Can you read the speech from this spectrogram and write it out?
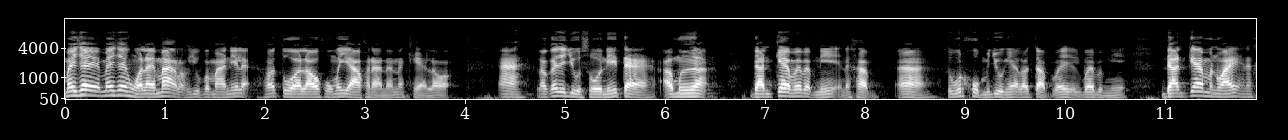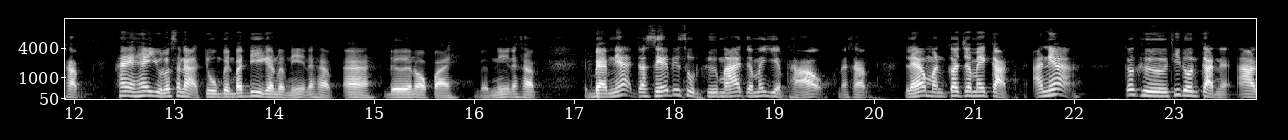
ไม่ใช่ไม่ใช่หัวไหล่มากหรอกอยู่ประมาณนี้แหละเพราะตัวเราคงไม่ยาวขนาดนั้นนะแขนเราอะเราก็จะอยู่โซนนี้แต่เอามือดันแก้มไว้แบบนี้นะครับ อ่า สมมติขุมมันอยู่เงี้ยเราจับไว้ไว้แบบนี้ ดันแก้มมันไว้นะครับ ให้ให้อยู่ลักษณะจูงเป็นบัดดี้กันแบบนี้นะครับ อ่า เดินออกไปแบบนี้นะครับ แบบเนี้ยจะเซฟที่สุดคือม้าจะไม่เหยียบเท้านะครับ แล้วมันก็จะไม่กัด อันเนี้ยก็คือที่โดนกัดเนี่ยอาจ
